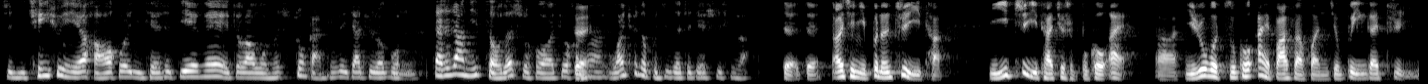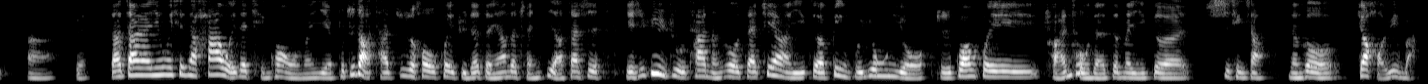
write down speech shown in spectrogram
是你青训也好，或者以前是 DNA，对吧？我们是重感情的一家俱乐部。但是让你走的时候，就好像完全都不记得这件事情了。对对，而且你不能质疑他，你一质疑他就是不够爱啊，你如果足够爱巴萨的话，你就不应该质疑啊。对，当当然，因为现在哈维的情况，我们也不知道他之后会取得怎样的成绩啊。但是也是预祝他能够在这样一个并不拥有是光辉传统的这么一个事情上能够交好运吧。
